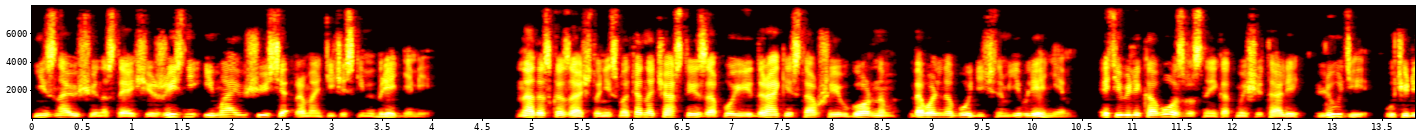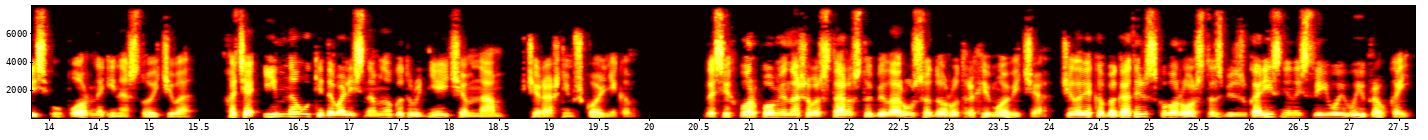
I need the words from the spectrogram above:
не знающую настоящей жизни и мающуюся романтическими бреднями. Надо сказать, что, несмотря на частые запои и драки, ставшие в Горном довольно будничным явлением, эти великовозрастные, как мы считали, люди учились упорно и настойчиво, хотя им науки давались намного труднее, чем нам, вчерашним школьникам. До сих пор помню нашего старосту белоруса Дору Трофимовича, человека богатырского роста с безукоризненной строевой выправкой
